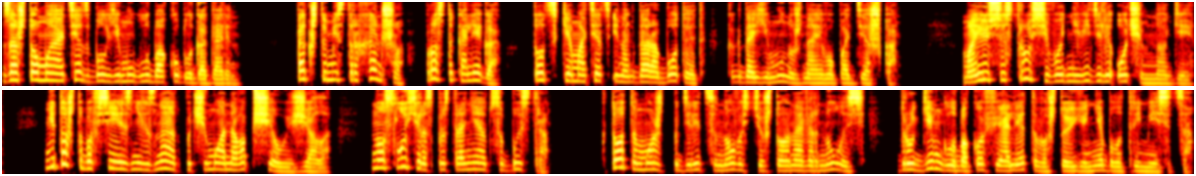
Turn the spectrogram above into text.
За что мой отец был ему глубоко благодарен. Так что мистер Хеншо — просто коллега, тот, с кем отец иногда работает, когда ему нужна его поддержка. Мою сестру сегодня видели очень многие. Не то чтобы все из них знают, почему она вообще уезжала, но слухи распространяются быстро. Кто-то может поделиться новостью, что она вернулась, другим глубоко фиолетово, что ее не было три месяца.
